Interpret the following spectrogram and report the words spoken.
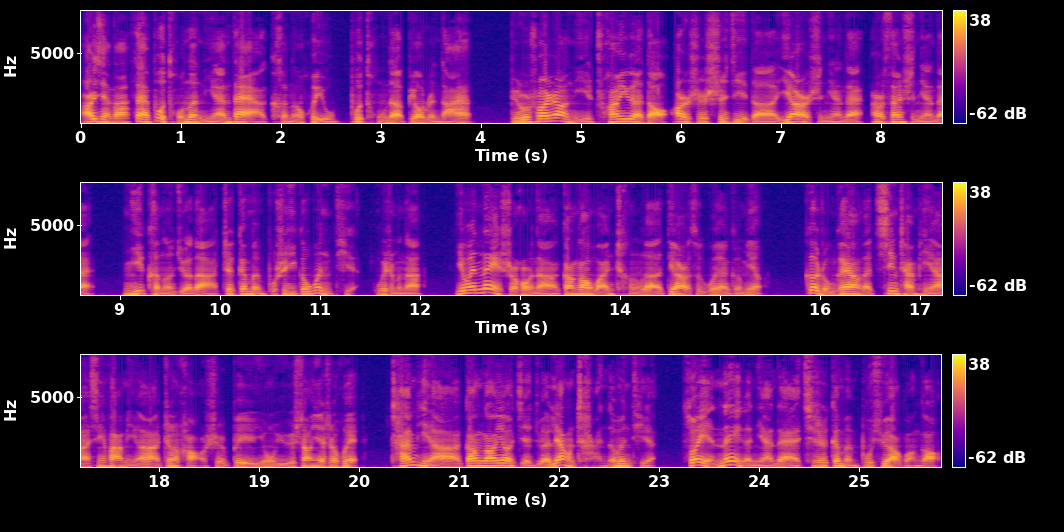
而且呢，在不同的年代啊，可能会有不同的标准答案。比如说，让你穿越到二十世纪的一二十年代、二三十年代，你可能觉得啊，这根本不是一个问题。为什么呢？因为那时候呢，刚刚完成了第二次工业革命，各种各样的新产品啊、新发明啊，正好是被用于商业社会。产品啊，刚刚要解决量产的问题，所以那个年代其实根本不需要广告。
